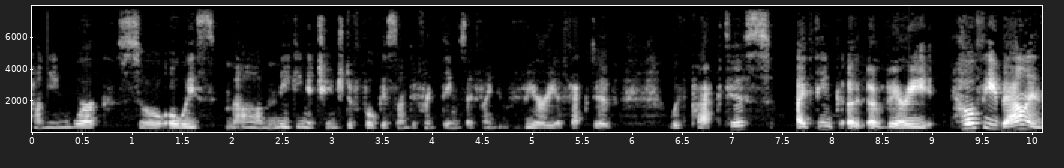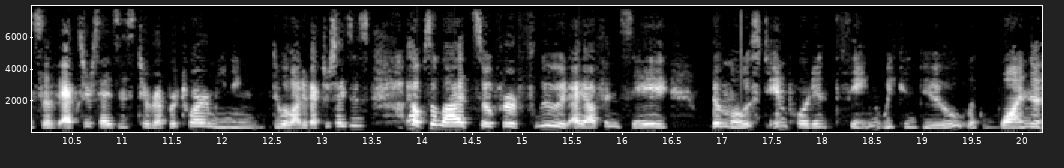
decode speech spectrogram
tonguing work. So always um, making a change to focus on different things i find very effective with practice I think a, a, very healthy balance of exercises to repertoire, meaning do a lot of exercises, helps a lot. So for flute, I often say the most important thing we can do, like one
